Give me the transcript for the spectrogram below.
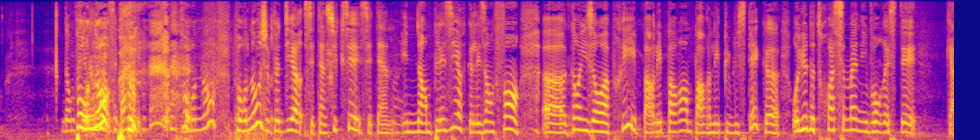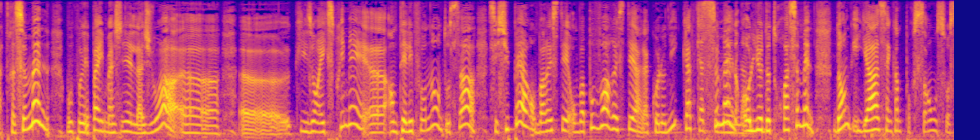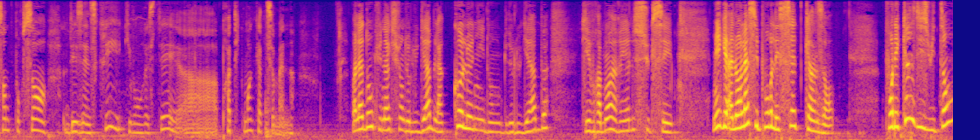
Donc pour nous, pour nous, pour nous, je peux dire, c'est un succès, c'est un énorme plaisir que les enfants, euh, quand ils ont appris par les parents, par les publicités, qu'au lieu de trois semaines, ils vont rester quatre semaines. Vous ne pouvez pas imaginer la joie euh, euh, qu'ils ont exprimée euh, en téléphonant, tout ça. C'est super, on va, rester, on va pouvoir rester à la colonie quatre, semaines, au lieu de trois semaines. Donc, il y a 50% ou 60% des inscrits qui vont rester pratiquement quatre semaines. Voilà donc une action de l'UGAB, la colonie donc de l'UGAB, qui est vraiment un réel succès. Mais alors là, c'est pour les 7-15 ans. Pour les 15-18 ans,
